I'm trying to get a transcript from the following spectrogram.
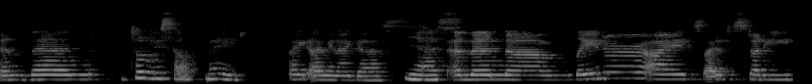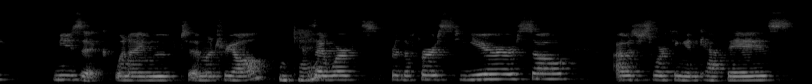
And then Totally self-made. I, I mean, I guess. Yes. And then um, later, I decided to study music when I moved to Montreal okay. because I worked for the first year or so. I was just working in cafes,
